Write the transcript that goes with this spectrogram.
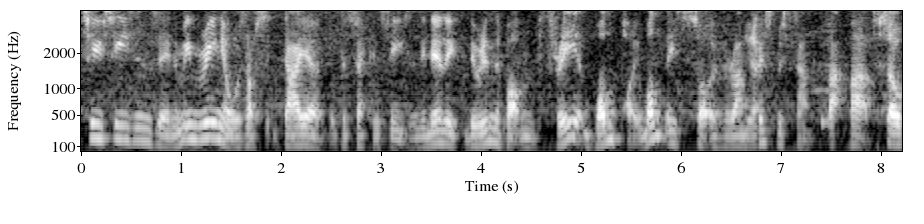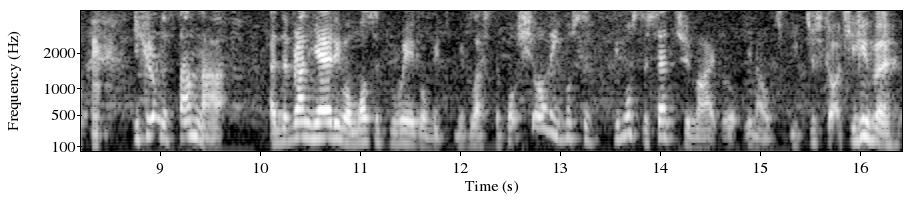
two seasons in. I mean, Mourinho was absolutely dire with the second season. They nearly they were in the bottom three at one point, weren't they? Sort of around Yeah. Christmas time, that bad. So Mm. you can understand that. And the Ranieri one was a weird one with, with Leicester, but surely he must have they must have said to him like, you know, you've just got to humour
